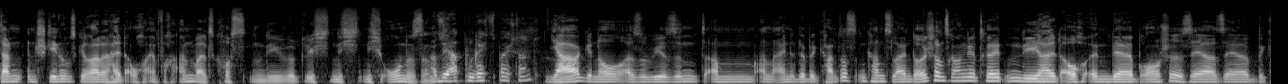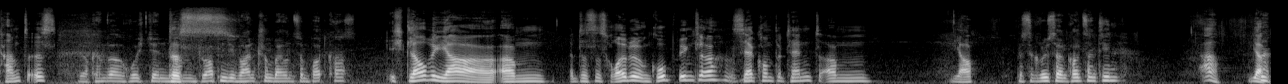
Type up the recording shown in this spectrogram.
dann entstehen uns gerade halt auch einfach Anwaltskosten, die wirklich nicht, nicht ohne sind. Also ihr habt einen Rechtsbeistand? Ja, genau. Also wir sind ähm, an eine der bekanntesten Kanzleien Deutschlands rangetreten, die halt auch in der Branche sehr, sehr bekannt ist. Ja, können wir ruhig den Das- Namen droppen, die waren schon bei uns im Podcast. Ich glaube ja. Ähm, das ist Räubel und Grobwinkler, sehr kompetent. Ähm, ja. Beste Grüße an Konstantin. Ah, ja.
